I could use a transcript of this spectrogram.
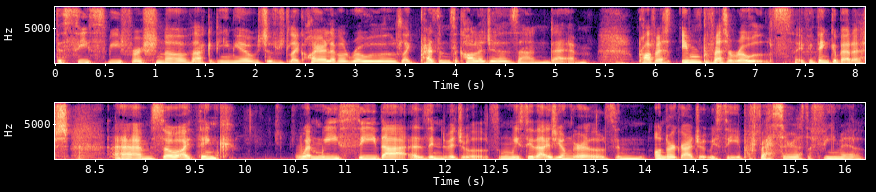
the C-suite version of academia, which is like higher level roles, like presidents of colleges and um, even professor roles, if you think about it. Um, so I think when we see that as individuals, when we see that as young girls in undergraduate, we see a professor as a female.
